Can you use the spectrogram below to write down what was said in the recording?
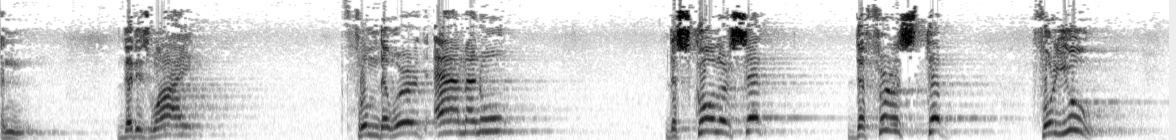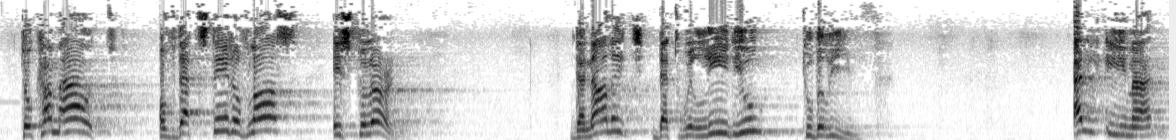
And that is why from the word amanu the scholar said, the first step for you to come out of that state of loss is to learn. The knowledge that will lead you to believe. Al-Iman,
